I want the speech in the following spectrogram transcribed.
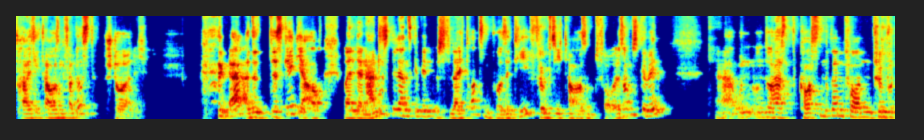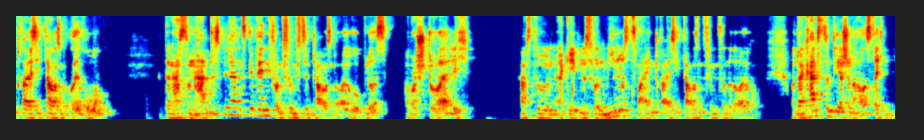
30.000 Verlust steuerlich. Ja, also das geht ja auch, weil dein Handelsbilanzgewinn ist vielleicht trotzdem positiv, 50.000 Veräußerungsgewinn. Ja, und, und du hast Kosten drin von 35.000 Euro. Dann hast du einen Handelsbilanzgewinn von 15.000 Euro plus, aber steuerlich hast du ein Ergebnis von minus 32.500 Euro. Und dann kannst du dir schon ausrechnen,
